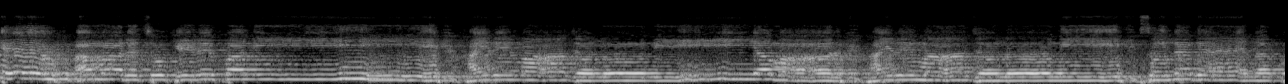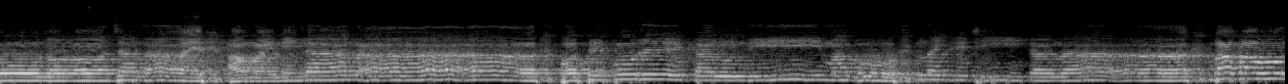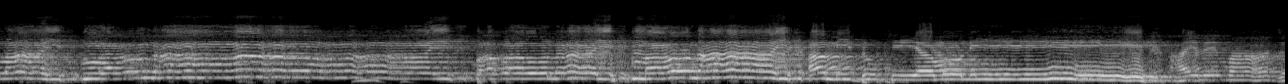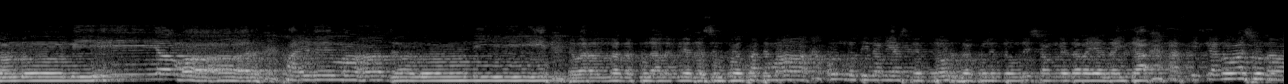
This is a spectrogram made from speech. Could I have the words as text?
কেউ আমার চোখের পানি। হাইরে মা জননী, আমার হাইরে মা জননী চলে গেল কোন জানায়, আমায় নিলানা পথে পড়ে কান্দি, মাগো, নাই যে ঠিকানা। বাবাও নাই নাই মাও নাই, আমি দুঃখিয়া মনি হায়রে মা জননী আমার, হায়রে মা জননী। এবার আল্লাহ রাব্বুল আলামিনের রাসূল কয়, ফাতেমা অন্যদিন আমি আসলে দরজা খুলে দৌড়ে সামনে দাঁড়াইয়া যাইতা। আজকে কেন আসো না?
